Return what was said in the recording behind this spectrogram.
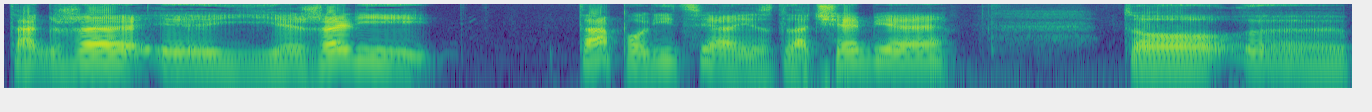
Także, y, jeżeli ta policja jest dla Ciebie, to y,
